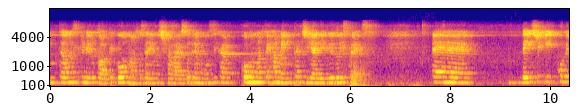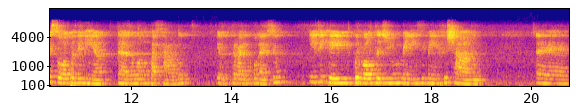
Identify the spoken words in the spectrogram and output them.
então, esse primeiro tópico, nós gostaríamos de falar sobre a música como uma ferramenta de alívio do estresse. É, desde que começou a pandemia ah, no ano passado, eu trabalho no comércio e fiquei por volta de um mês e meio fechado. É,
